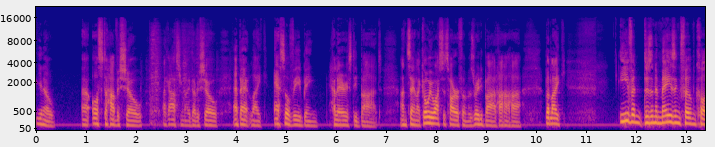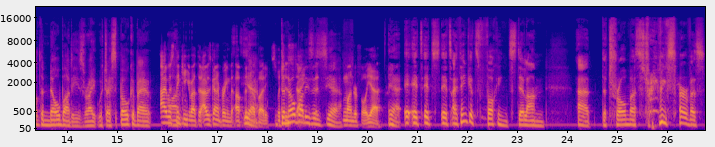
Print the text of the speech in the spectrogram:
you know uh, us to have a show like Astronaut have a show about like SOV being hilariously bad and saying like, "Oh, we watched this horror film; it was really bad." Ha ha ha. But like, even there's an amazing film called The Nobodies, right, which I spoke about. I was on, thinking about that. I was going to bring up The yeah, Nobodies. Which the is, Nobodies I, is yeah wonderful. Yeah, yeah. It, it's it's it's. I think it's fucking still on uh, the Troma streaming service,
